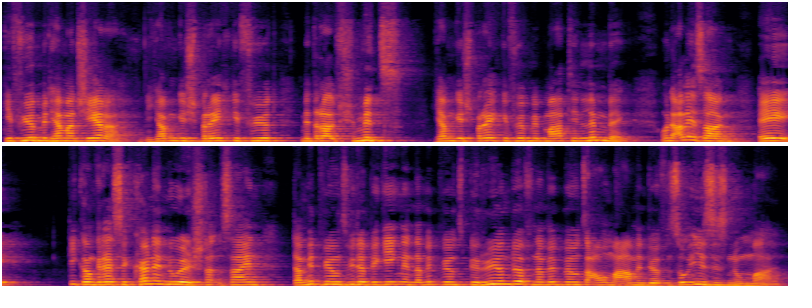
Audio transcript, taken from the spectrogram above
geführt mit Hermann Scherer. Ich habe ein Gespräch geführt mit Ralf Schmitz. Ich habe ein Gespräch geführt mit Martin Limbeck. Und alle sagen, hey, die Kongresse können nur sein, damit wir uns wieder begegnen, damit wir uns berühren dürfen, damit wir uns auch umarmen dürfen. So ist es nun mal.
